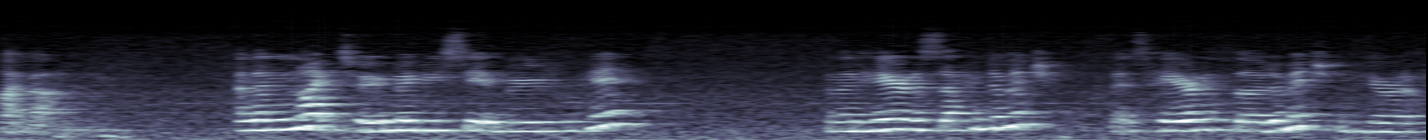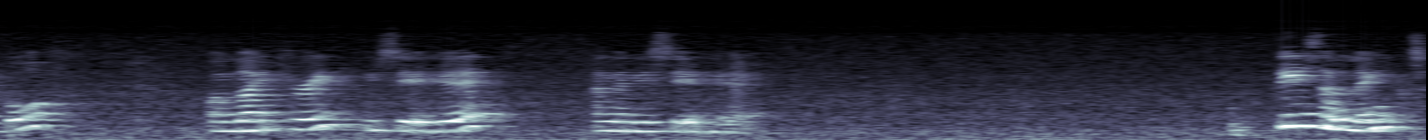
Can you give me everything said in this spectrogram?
like that. And then night two, maybe you see it move from here, and then here in a second image, and it's here in a third image, and here in a fourth. On night three, you see it here, and then you see it here. These are linked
